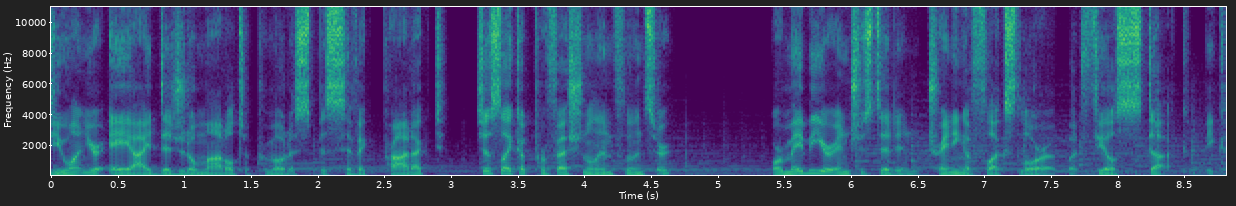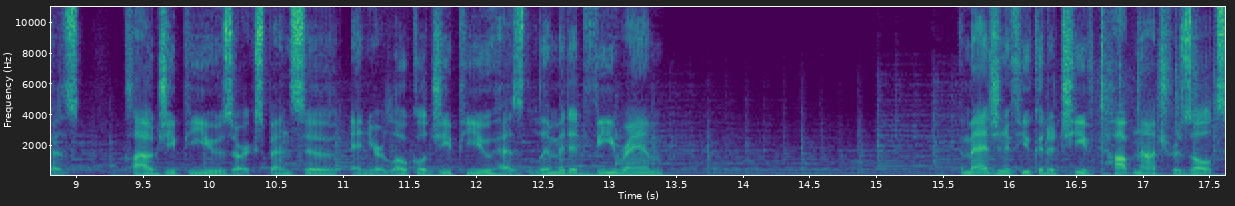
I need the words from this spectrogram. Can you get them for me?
Do you want your AI digital model to promote a specific product, just like a professional influencer? Or maybe you're interested in training a Flux LoRa but feel stuck because cloud GPUs are expensive and your local GPU has limited VRAM? Imagine if you could achieve top-notch results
